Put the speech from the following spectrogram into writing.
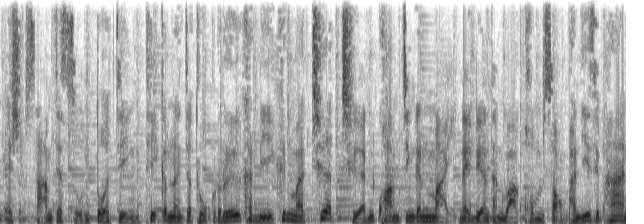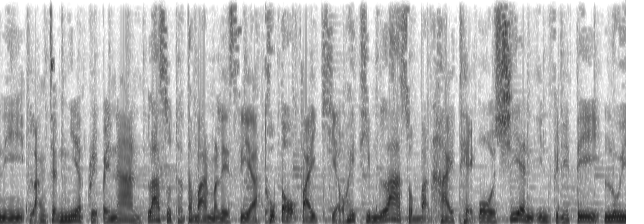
MH370 ตัวจริง ที่กำลังจะถูกรื้อคดีขึ้นมาเชื่อเฉือนความจริงกันใหม่ในเดือนธันวาคม 2025 นี้ หลังจากเงียบกริบไปนาน ล่าสุดรัฐบาลมาเลเซีย ทุบโต๊ะไฟเขียวให้ทีมล่าสมบัติไฮเทคโอเชียนอินฟินิตี้ลุย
